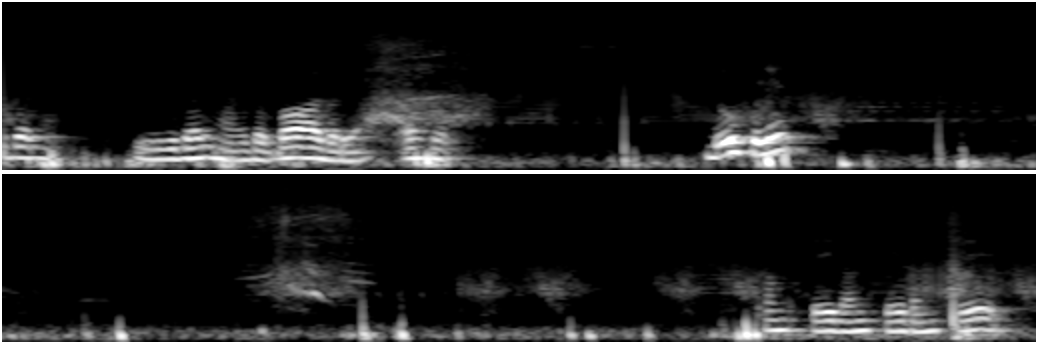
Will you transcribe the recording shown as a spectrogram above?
उधर इधर हाँ इधर, बहुत बढ़िया। ऐसे दो खुले। ढंग से ढंग से ढंग से।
